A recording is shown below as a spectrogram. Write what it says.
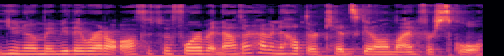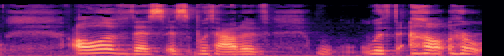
you know maybe they were at an office before, but now they're having to help their kids get online for school. All of this is without of without her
